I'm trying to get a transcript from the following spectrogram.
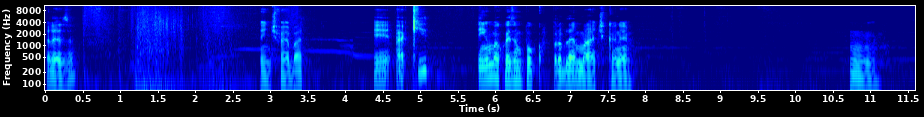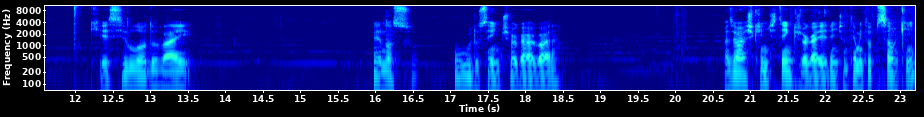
Beleza. A gente vai bater. Aqui tem uma coisa um pouco problemática, né? Hum. Que esse lodo vai... Comer nosso puro se a gente jogar agora. Mas eu acho que a gente tem que jogar ele, a gente não tem muita opção aqui.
